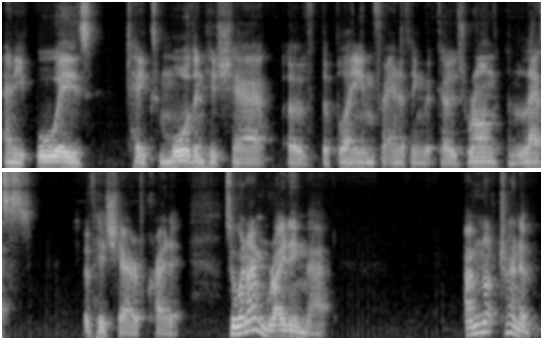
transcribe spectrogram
and he always takes more than his share of the blame for anything that goes wrong and less of his share of credit. So when i'm writing that i'm not trying to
